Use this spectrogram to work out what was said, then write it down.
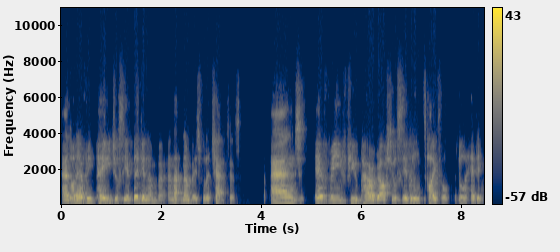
And on every page, you'll see a bigger number, and that number is for the chapters. And every few paragraphs, you'll see a little title, a little heading,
